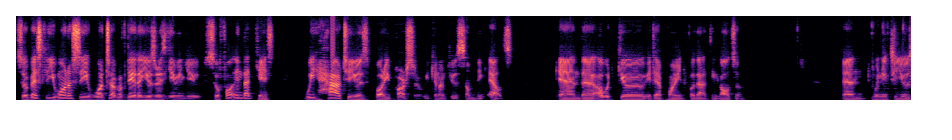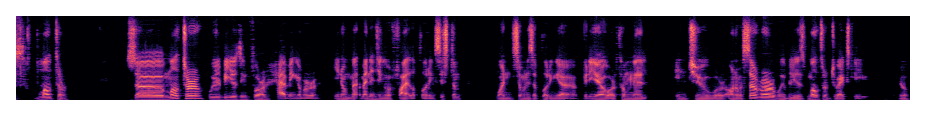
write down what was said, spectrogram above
So basically you want to see what type of data user is giving you. So for in that case we have to use body parser. We cannot use something else. And uh, I would give it a point for that thing also. And we need to use multer. So multer we'll be using for having our you know ma managing our file uploading system. When someone is uploading a video or thumbnail into or on our server we will use multer to actually you know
